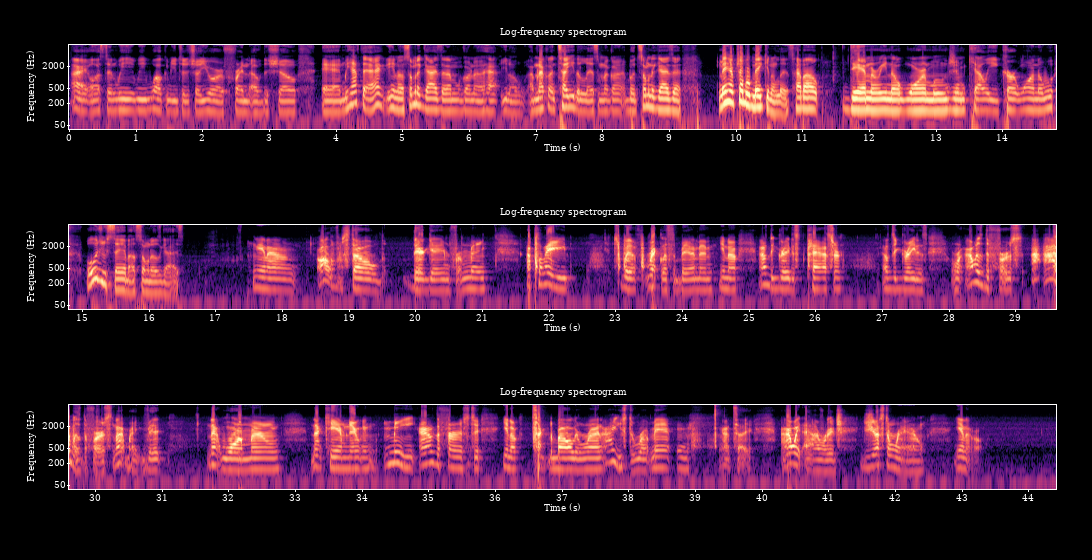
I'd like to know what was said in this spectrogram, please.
All right, Austin, we, we welcome you to the show. You are a friend of the show, and we have to act. You know, some of the guys that I'm gonna have. You know, I'm not gonna tell you the list. I'm not gonna, but some of the guys that may have trouble making a list. How about Dan Marino, Warren Moon, Jim Kelly, Kurt Warner? What would you say about some of those guys? You know, all of them stole their game from me. I played with reckless abandon. You know, I was the greatest passer. I was the greatest. I was the first. I, I was the first, not Mike Vick, not Warren Moon, not Cam Newton. Me, I was the first to, you know, tuck the ball and run. I used to run, man. Mm, I tell you, I would average just around, you know,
